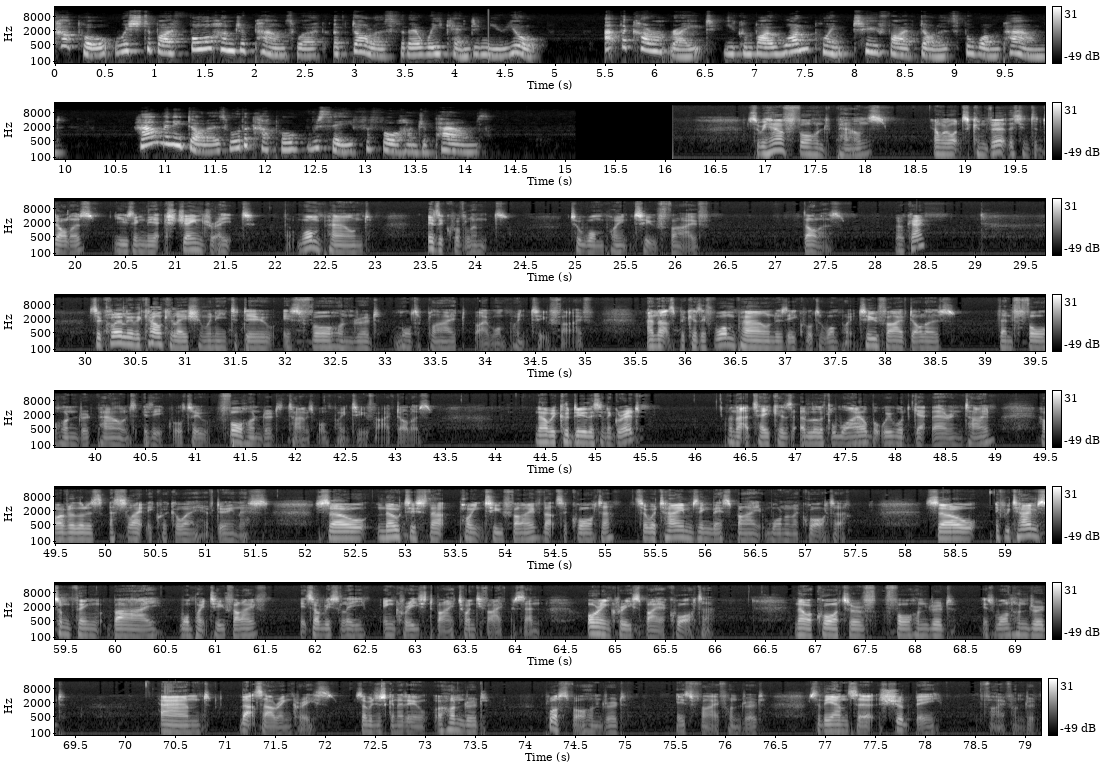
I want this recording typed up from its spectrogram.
couple wish to buy £400 worth of dollars for their weekend in New York. At the current rate, you can buy $1.25 for £1. How many dollars will the couple receive for £400? So we have £400 and we want to convert this into dollars using the exchange rate that £1 is equivalent to 1.25 dollars. Okay? So clearly the calculation we need to do is 400 multiplied by 1.25. And that's because if £1 is equal to $1.25, then £400 is equal to 400 times $1.25. Now we could do this in a grid, and that'd take us a little while, but we would get there in time. However, there is a slightly quicker way of doing this. So notice that 0.25, that's a quarter, so we're timesing this by one and a quarter. So if we times something by 1.25, it's obviously increased by 25%, or increased by a quarter. Now a quarter of 400 is 100, and that's our increase. So we're just going to do 100 plus 400 is 500. So the answer should be $500.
